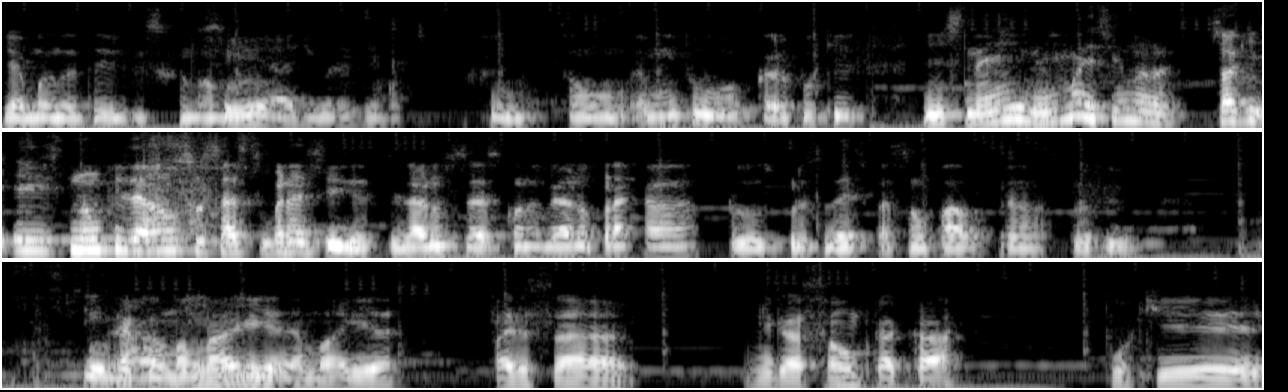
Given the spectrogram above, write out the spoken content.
e a banda teve isso nome. Sim, é de Brasília. Enfim, então é muito louco, cara, porque a gente nem, nem imagina, né? Só que eles não fizeram sucesso em Brasília, fizeram sucesso quando vieram pra cá, pro, pro Sudeste, pra São Paulo, pra, pro Rio. Sim, É como a maioria, né? A maioria faz essa migração pra cá, porque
